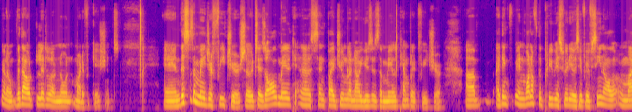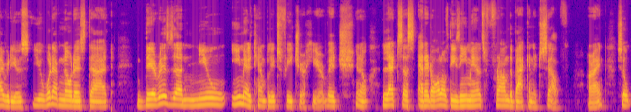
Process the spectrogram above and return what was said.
you know, without little or no modifications. And this is a major feature. So it says all mail uh, sent by Joomla now uses the mail template feature. Uh, I think in one of the previous videos, if you've seen all of my videos, you would have noticed that there is a new email templates feature here, which, you know, lets us edit all of these emails from the backend itself. All right. So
